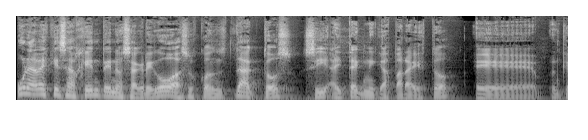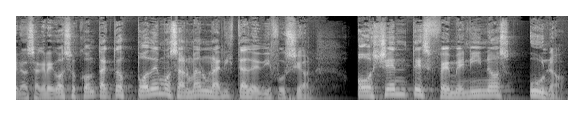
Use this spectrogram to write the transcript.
Una vez que esa gente nos agregó a sus contactos, ¿sí? hay técnicas para esto, eh, que nos agregó a sus contactos, podemos armar una lista de difusión oyentes femeninos 1,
